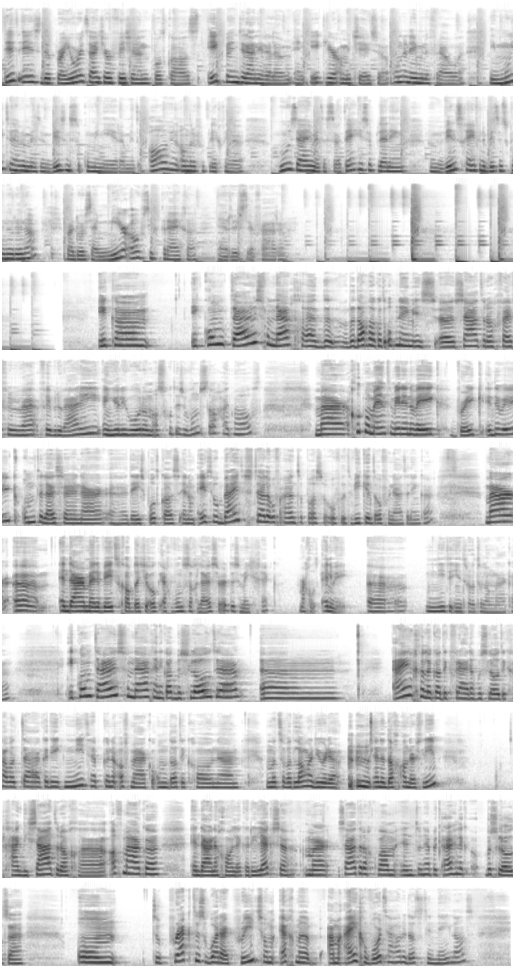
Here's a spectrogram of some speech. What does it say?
Dit is de Prioritize Your Vision podcast. Ik ben Jelani Rellum en ik leer ambitieuze, ondernemende vrouwen die moeite hebben met hun business te combineren met al hun andere verplichtingen, hoe zij met een strategische planning hun winstgevende business kunnen runnen, waardoor zij meer overzicht krijgen en rust ervaren. Ik, uh, ik kom thuis vandaag. Uh, de, de dag dat ik het opneem is uh, zaterdag 5 februari. En jullie horen hem als het goed is woensdag uit mijn hoofd. Maar goed moment midden in de week, break in de week, om te luisteren naar uh, deze podcast. En om eventueel bij te stellen of aan te passen of het weekend over na te denken. Maar, en daar met de wetenschap dat je ook echt woensdag luistert. Dus een beetje gek. Maar goed, anyway. niet de intro te lang maken. Ik kom thuis vandaag en ik had besloten. Um, eigenlijk had ik vrijdag besloten. Ik ga wat taken die ik niet heb kunnen afmaken. Omdat ik gewoon. Uh, omdat ze wat langer duurden en de dag anders liep. Ga ik die zaterdag uh, afmaken. En daarna gewoon lekker relaxen. Maar zaterdag kwam en toen heb ik eigenlijk besloten. Om to practice what I preach. Om echt me aan mijn eigen woord te houden. Dat is het in het Nederlands.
